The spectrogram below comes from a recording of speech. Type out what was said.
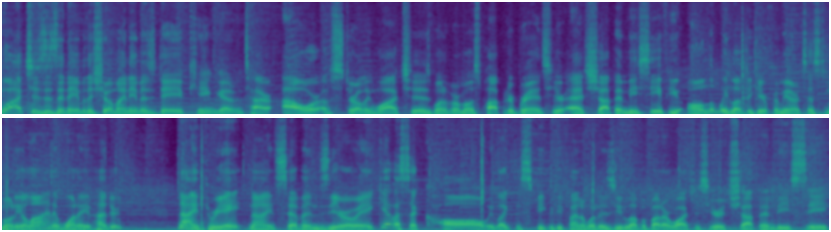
Stuhrling Watches is the name of the show. My name is Dave King. We got an entire hour of Stuhrling Watches, one of our most popular brands here at Shop NBC. If you own them, we'd love to hear from you on our testimonial line at 1 800 938 9708. Give us a call. We'd like to speak with you, find out what it is you love about our watches here at Shop NBC.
